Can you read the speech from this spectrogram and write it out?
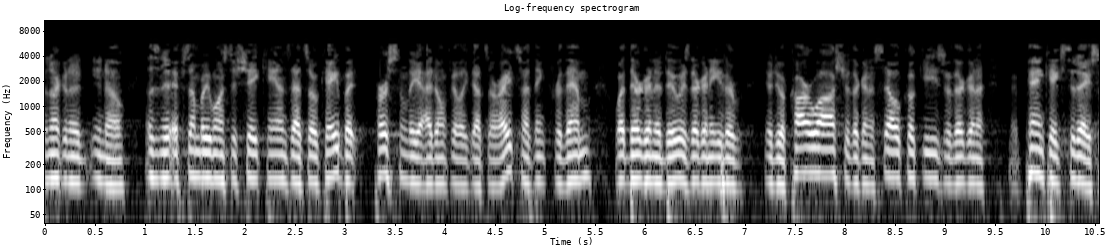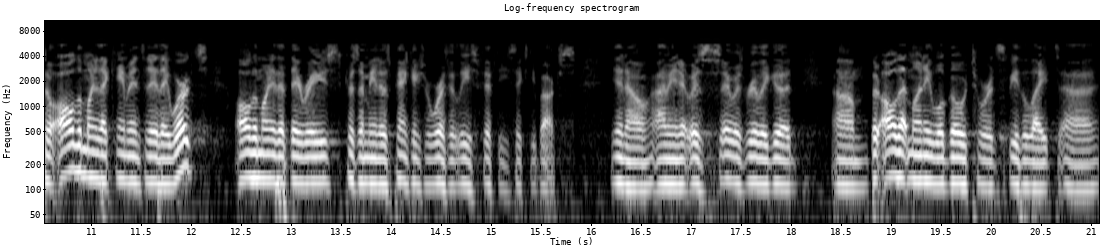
They're not going to, you know, listen, if somebody wants to shake hands, that's okay. But personally, I don't feel like that's all right. So I think for them, what they're going to do is they're going to either you know, do a car wash, or they're going to sell cookies, or they're going to pancakes today. So all the money that came in today, they worked. All the money that they raised, because I mean, those pancakes were worth at least fifty, sixty bucks. You know, I mean, it was it was really good. Um, but all that money will go towards Speed the Light. Uh,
